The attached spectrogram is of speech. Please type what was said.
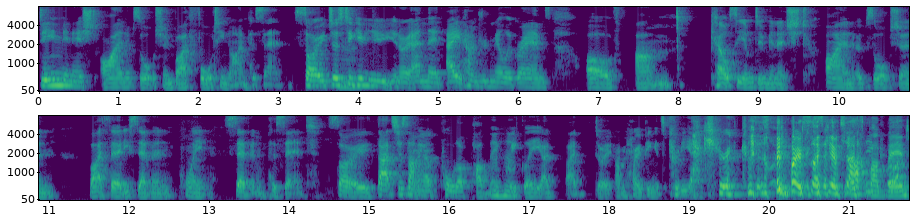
diminished iron absorption by 49%. So just mm. to give you, you know, and then 800 milligrams of um, calcium diminished iron absorption by 37.1%. 7%. So that's just something I pulled off PubMed mm-hmm. quickly. I, I don't, I'm hoping it's pretty accurate because it's like if that's PubMed.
